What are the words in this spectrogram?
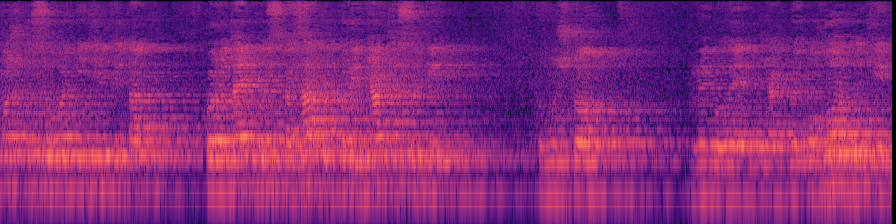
можемо сьогодні тільки так коротенько сказати, порівняти собі, тому що ми були якби огорнуті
